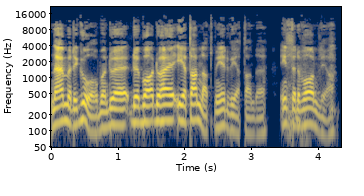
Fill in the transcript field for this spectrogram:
Nej men det går, men du är, du är, bara, du är i ett annat medvetande. Inte det vanliga.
